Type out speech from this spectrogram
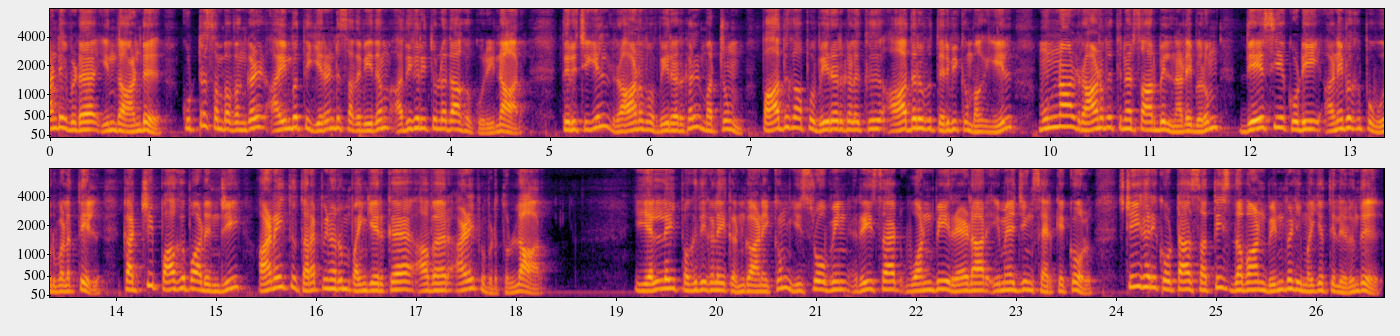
ஆண்டை விட இந்த ஆண்டு குற்ற சம்பவங்கள் ஐம்பத்தி இரண்டு சதவீதம் அதிகரித்துள்ளதாக கூறினார். திருச்சியில் ராணுவ வீரர்கள் மற்றும் பாதுகாப்பு வீரர்களுக்கு ஆதரவு தெரிவிக்கும் வகையில் முன்னாள் ராணுவத்தினர் சார்பில் நடைபெறும் தேசிய கொடி அணிவகுப்பு ஊர்வலத்தில் கட்சி பாகுபாடின்றி அனைத்து தரப்பினரும் பங்கேற்க அவர் அழைப்பு விடுத்துள்ளார். எல்லை பகுதிகளை கண்காணிக்கும் இஸ்ரோவின் RISAT one B radar imaging செயற்கைக்கோள் ஸ்ரீஹரிகோட்டா சதீஷ் தவான் விண்வெளி மையத்திலிருந்து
